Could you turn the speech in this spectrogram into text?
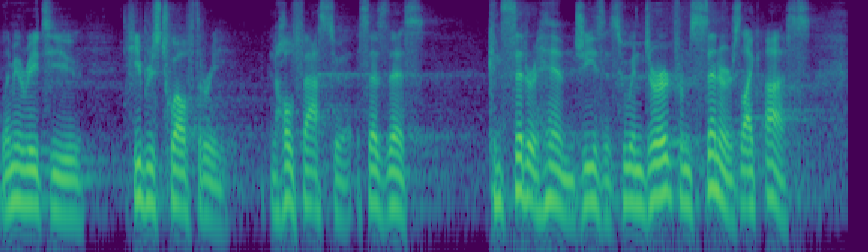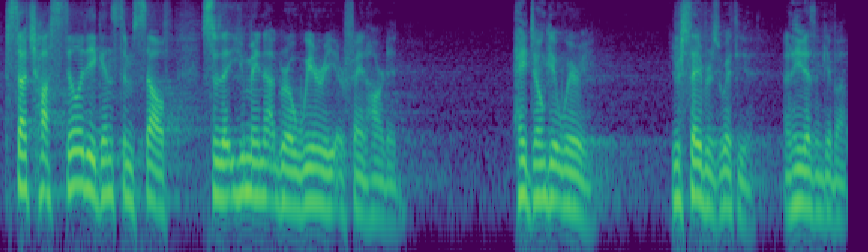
let me read to you Hebrews 12 3 and hold fast to it. It says this Consider him, Jesus, who endured from sinners like us such hostility against himself so that you may not grow weary or faint hearted. Hey, don't get weary. Your Savior's with you, and He doesn't give up.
